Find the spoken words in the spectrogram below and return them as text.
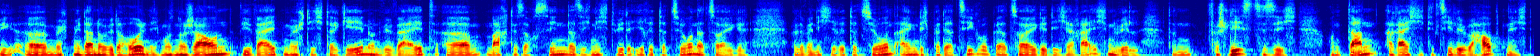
Ich äh, möchte mich da nur wiederholen. Ich muss nur schauen, wie weit möchte ich da gehen und wie weit äh, macht es auch Sinn, dass ich nicht wieder Irritation erzeuge. Weil wenn ich Irritation eigentlich bei der Zielgruppe erzeuge, die ich erreichen will, dann verschließt sie sich und dann erreiche ich die Ziele überhaupt nicht.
